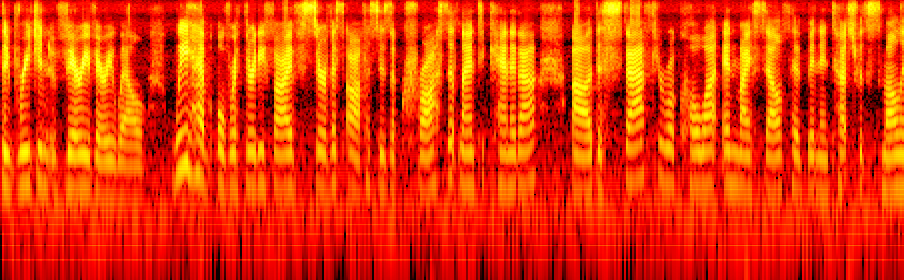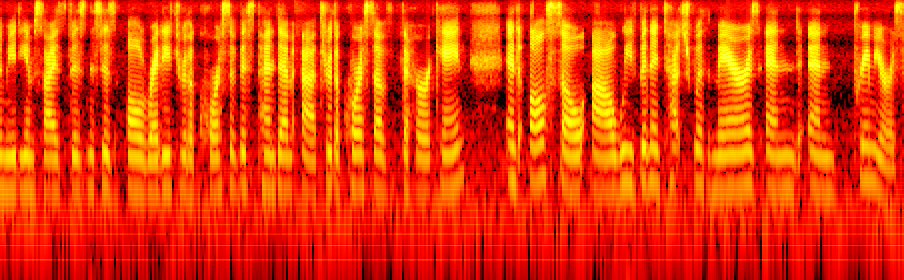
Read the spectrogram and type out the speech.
the region very, very well. We have over 35 service offices across Atlantic Canada. Uh, the staff through ACOA and myself have been in touch with small and medium-sized businesses already through the course of this pandemic, uh, through the course of the hurricane, and also uh, we've been in touch with mayors and and premiers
